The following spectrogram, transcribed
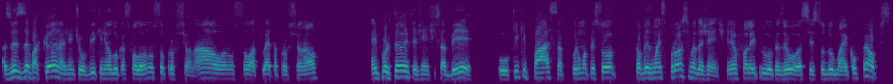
Às vezes é bacana a gente ouvir, que nem o Lucas falou, eu não sou profissional, eu não sou atleta profissional. É importante a gente saber o que que passa por uma pessoa talvez mais próxima da gente. Que nem eu falei pro Lucas, eu assisto do Michael Phelps.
